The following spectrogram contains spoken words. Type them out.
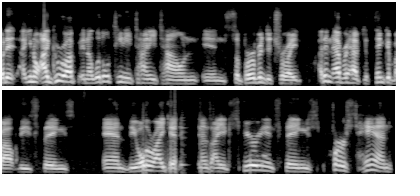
But, it, you know, I grew up in a little teeny tiny town in suburban Detroit. I didn't ever have to think about these things. And the older I get, as I experience things firsthand,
